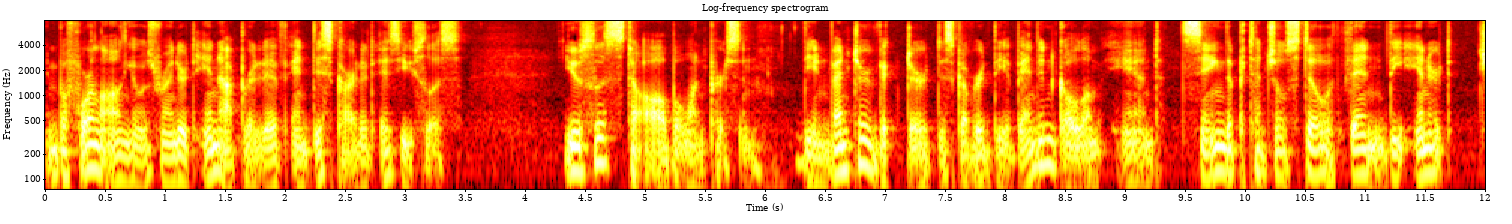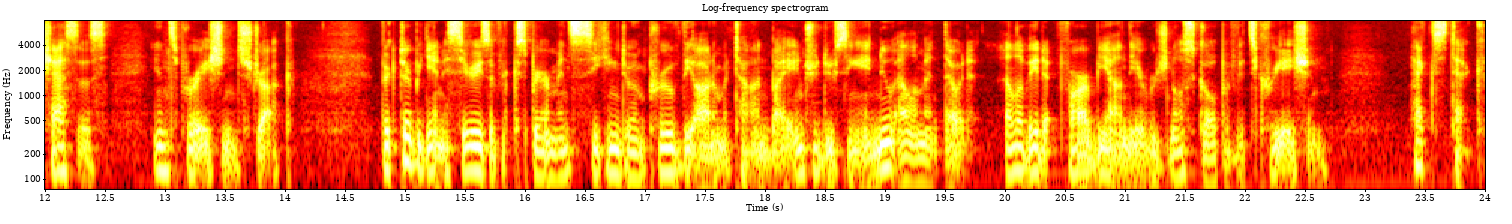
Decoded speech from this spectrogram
and before long it was rendered inoperative and discarded as useless. Useless to all but one person. The inventor Viktor discovered the abandoned golem, and, seeing the potential still within the inert chassis, inspiration struck. Viktor began a series of experiments seeking to improve the automaton by introducing a new element that would elevate it far beyond the original scope of its creation Hextech.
